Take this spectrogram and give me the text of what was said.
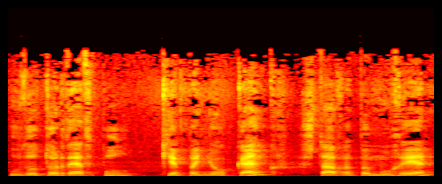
o Dr. Deadpool, que apanhou cancro, estava para morrer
